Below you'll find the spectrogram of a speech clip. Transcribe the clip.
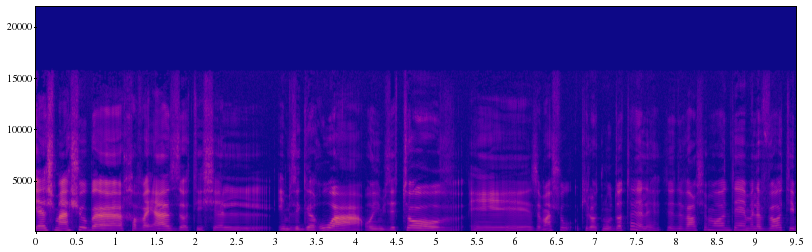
יש משהו בחוויה הזאת של אם זה גרוע או אם זה טוב, אה, זה משהו, כאילו התנודות האלה, זה דבר שמאוד אה, מלווה אותי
